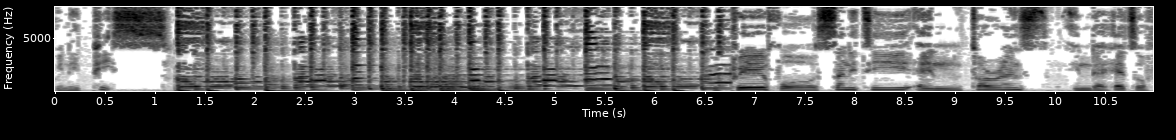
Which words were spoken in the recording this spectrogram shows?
We need peace. We pray for sanity and tolerance in the heads of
